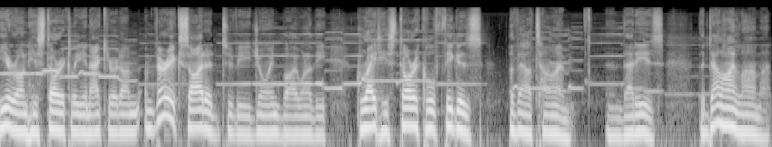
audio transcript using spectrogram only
Here on Historically Inaccurate, I'm, I'm very excited to be joined by one of the great historical figures of our time, and that is the Dalai Lama.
